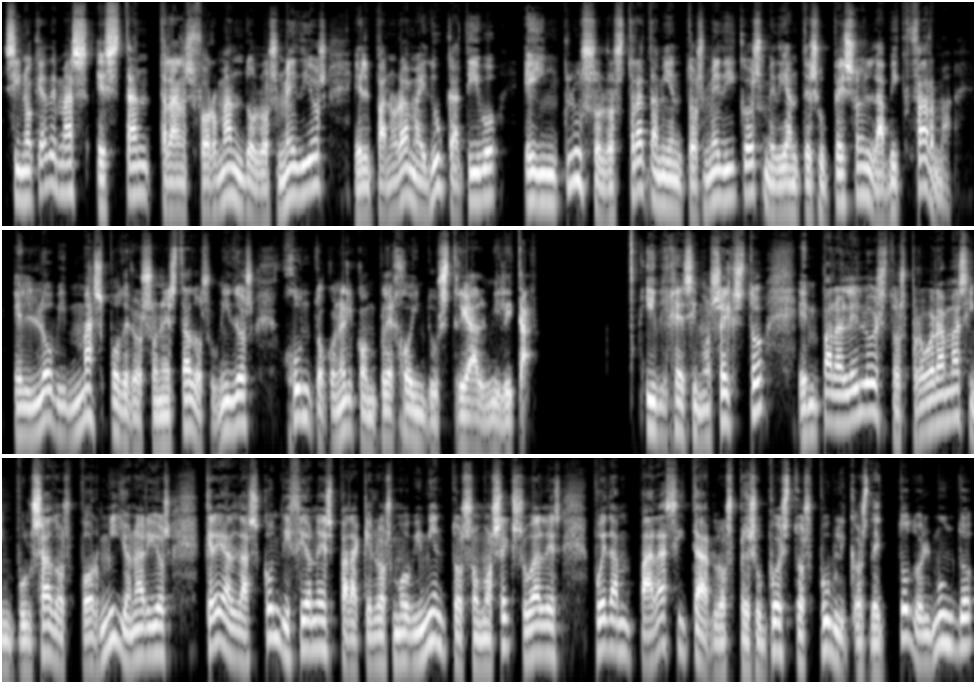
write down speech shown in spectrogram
sino que además están transformando los medios, el panorama educativo e incluso los tratamientos médicos mediante su peso en la Big Pharma, el lobby más poderoso en Estados Unidos junto con el complejo industrial militar. Y vigésimo sexto, en paralelo, estos programas impulsados por millonarios crean las condiciones para que los movimientos homosexuales puedan parasitar los presupuestos públicos de todo el mundo,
